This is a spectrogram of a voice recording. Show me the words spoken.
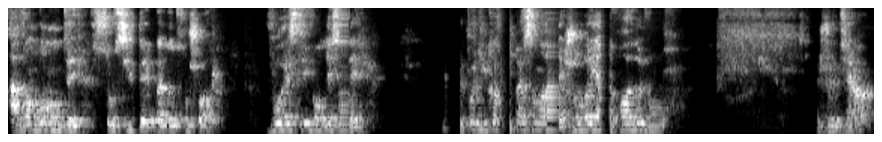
avant de remonter, sauf si vous n'avez pas d'autre choix. Vous restez, vous redescendez. Le poids du corps qui passe en arrière. Je regarde droit devant. Je tiens.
